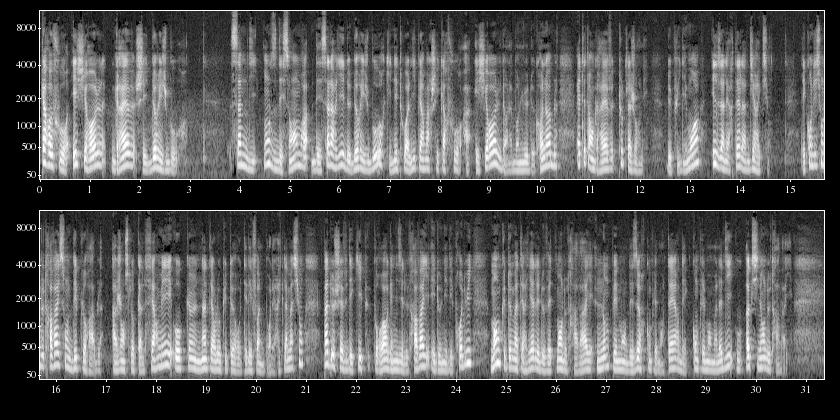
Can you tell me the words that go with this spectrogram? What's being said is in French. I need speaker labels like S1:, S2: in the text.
S1: Carrefour et grève chez De Richebourg. Samedi 11 décembre, des salariés de De Richebourg qui nettoient l'hypermarché Carrefour à Échirol, dans la banlieue de Grenoble, étaient en grève toute la journée. Depuis des mois, ils alertaient la direction. Les conditions de travail sont déplorables. Agence locale fermée, aucun interlocuteur au téléphone pour les réclamations, pas de chef d'équipe pour organiser le travail et donner des produits, manque de matériel et de vêtements de travail, non-paiement des heures complémentaires, des compléments maladie ou accidents de travail.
